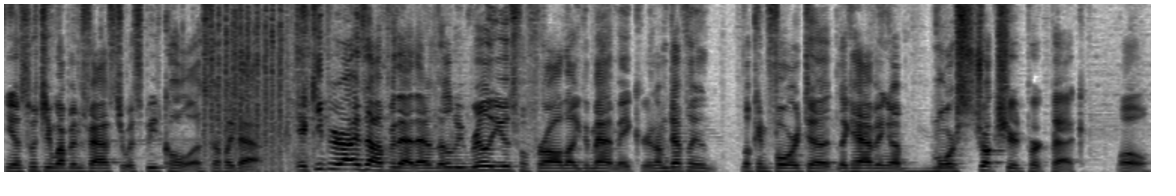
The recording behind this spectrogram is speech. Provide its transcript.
you know, switching weapons faster with speed cola, stuff like that. Yeah, keep your eyes out for that. that. That'll be really useful for all like the map makers. I'm definitely looking forward to like having a more structured perk pack. Whoa.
